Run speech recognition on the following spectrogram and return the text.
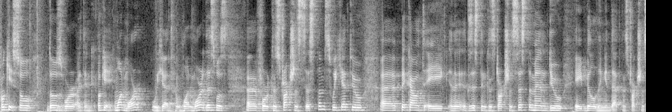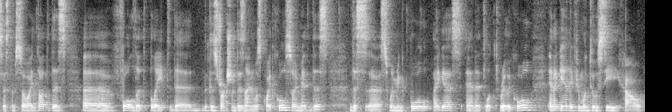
Okay, so those were, I think, okay, one more. We had one more. This was uh, for construction systems. We had to uh, pick out a, an existing construction system and do a building in that construction system. So I thought this uh, folded plate, the, the construction design was quite cool. So I made this this uh, swimming pool, I guess, and it looked really cool. And again, if you want to see how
